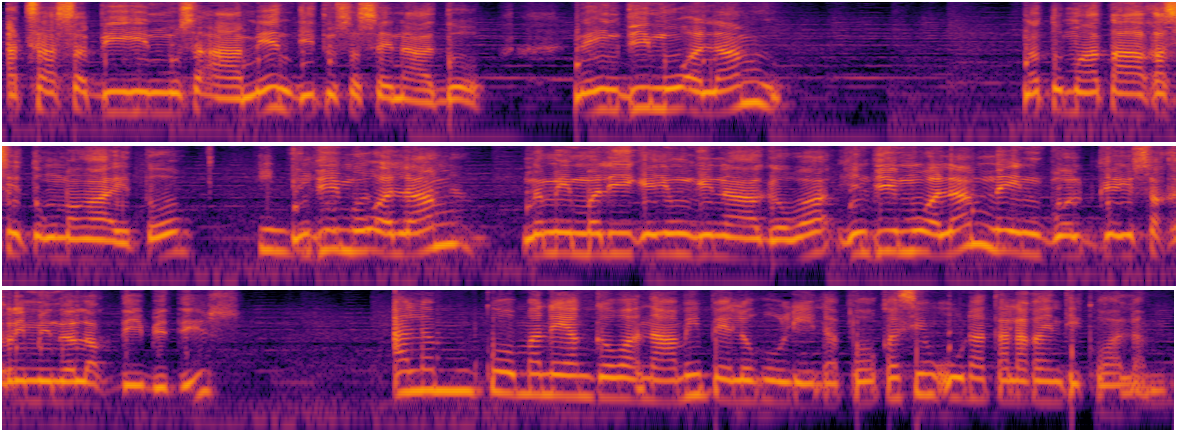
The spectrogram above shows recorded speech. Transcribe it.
at sasabihin mo sa amin dito sa Senado na hindi mo alam na tumatakas itong mga ito? Hindi mo alam na may mali kayong ginagawa? Hindi mo alam na involved kayo sa criminal activities? Alam ko man ang gawa namin pero huli na po. Kasi yung una talaga hindi ko alam.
